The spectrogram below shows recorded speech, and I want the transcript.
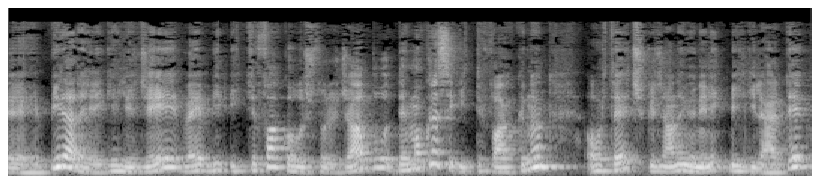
e, bir araya geleceği ve bir ittifak oluşturacağı bu demokrasi ittifakının ortaya çıkacağına yönelik bilgilerdi.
